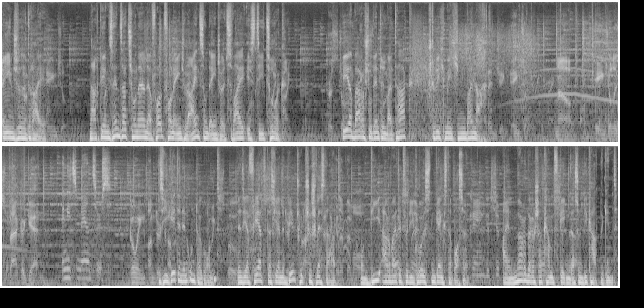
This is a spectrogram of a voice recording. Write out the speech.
Angel 3. Nach dem sensationellen Erfolg von Angel 1 und Angel 2 ist sie zurück. Ehrbare Studentin bei Tag, Strichmädchen bei Nacht. Sie geht in den Untergrund, denn sie erfährt, dass sie eine bildhübsche Schwester hat. Und die arbeitet für die größten Gangsterbosse. Ein mörderischer Kampf gegen das Syndikat beginnt.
